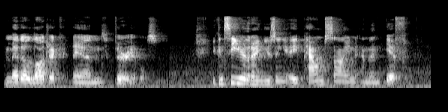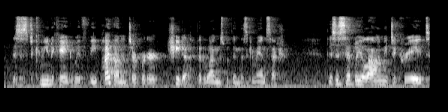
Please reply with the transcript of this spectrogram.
meta logic and variables. You can see here that I'm using a pound sign and then if this is to communicate with the Python interpreter, Cheetah, that runs within this command section. This is simply allowing me to create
